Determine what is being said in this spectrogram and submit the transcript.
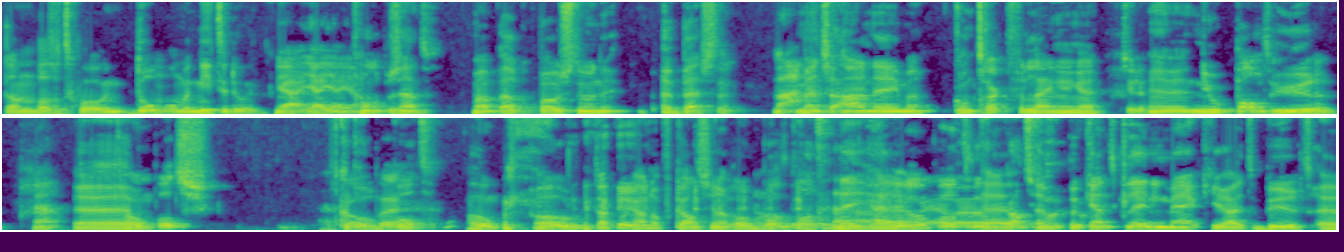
dan was het gewoon dom om het niet te doen. Ja, ja, ja. ja. 100%. Maar op elke post doen het beste. Maar, Mensen aannemen, contractverlengingen, eh, nieuw pand huren. ja. eh, Homepots kopen. Homepot? Home. Oh, ik dacht we gaan op vakantie naar Homepot. Homepot. Nee, eh, Homepot. eh, een bekend kledingmerk hier uit de buurt eh,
